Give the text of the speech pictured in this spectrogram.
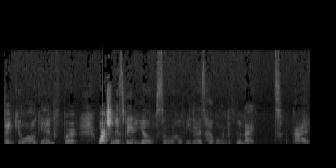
thank you all again for watching this video. So I hope you guys have a wonderful night. Bye.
